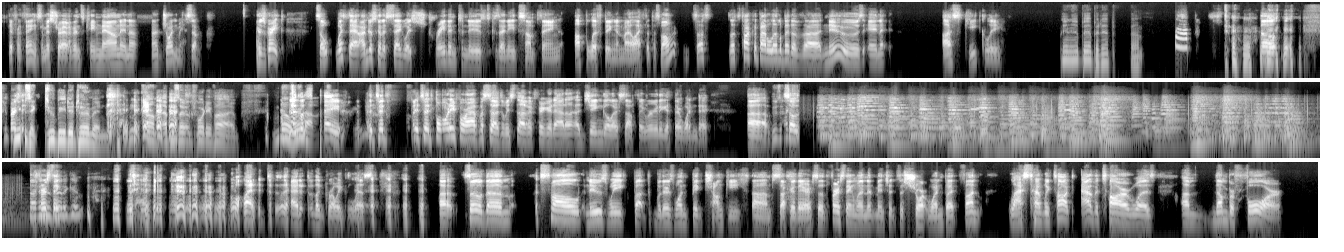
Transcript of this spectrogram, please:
different things. And Mr. Evans came down and uh, joined me. So it was great. So with that, I'm just going to segue straight into news because I need something uplifting in my life at this moment. So let's let's talk about a little bit of uh, news in Us Geekly. So, Music to be determined. Come episode 45. No, we're not. say it's been it's been 44 episodes and we still haven't figured out a, a jingle or something. We're gonna get there one day. Uh, Who's so first thing- again. we'll add it, to, add it to the growing list. Uh, so the um, small news week, but there's one big chunky um, sucker there. So the first thing I want to mention it's a short one, but fun. Last time we talked, Avatar was um, number four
